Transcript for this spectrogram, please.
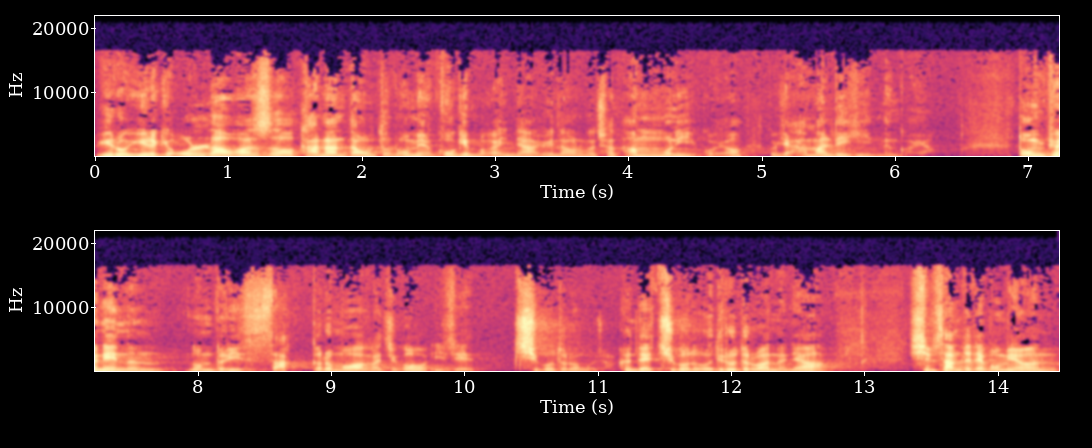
위로 이렇게 올라와서 가나안 땅으로 들어오면 거기 뭐가 있냐? 여기 나오는 것처럼 암몬이 있고요. 거기 아말렉이 있는 거예요. 동편에 있는 놈들이 싹 끌어모아 가지고 이제 치고 들어온 거죠. 그런데 치고 어디로 들어왔느냐? 13절에 보면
